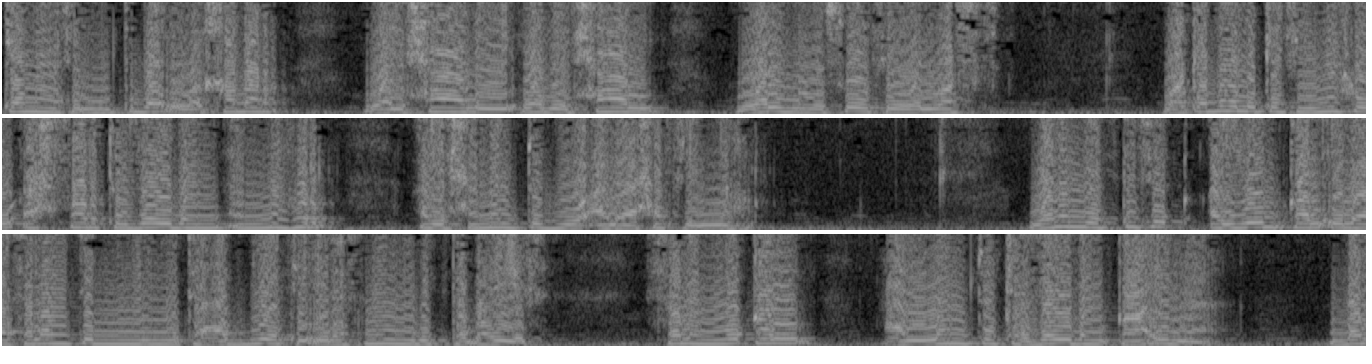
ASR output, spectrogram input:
كما في المبتدأ والخبر والحال وذي الحال والموصوف والوصف. وكذلك في نحو أحفرت زيدا النهر أي حملته على حفر النهر. ولم يتفق أن ينقل إلى ثلاثة من المتعدية إلى اثنين بالتضعيف فلم يقل علمتك زيدا قائما بل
